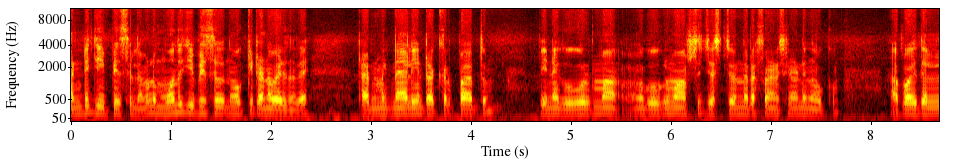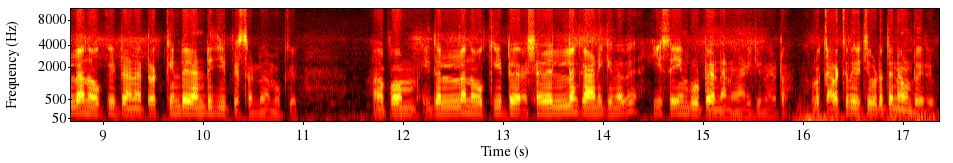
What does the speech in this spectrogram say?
രണ്ട് ജി പി എസ്സിൽ നമ്മൾ മൂന്ന് ജി പി എസ് നോക്കിയിട്ടാണ് വരുന്നത്. ടാൻ മക്നാലിയും ട്രക്കർ പാത്തും പിന്നെ ഗൂഗിൾ മാ ഗൂഗിൾ മാപ്സ് ജസ്റ്റ് ഒന്ന് റെഫറൻസിന് വേണ്ടി നോക്കും. അപ്പോൾ ഇതെല്ലാം നോക്കിയിട്ടാണ് ട്രക്കിന്റെ രണ്ട് ജി പി എസ് ഉണ്ട് നമുക്ക്. അപ്പം ഇതെല്ലാം നോക്കിയിട്ട് പക്ഷെ അതെല്ലാം കാണിക്കുന്നത് ഈ സെയിം റൂട്ട് തന്നെയാണ് കാണിക്കുന്നത് കേട്ടോ. നമ്മൾ കറക്ക് തിരിച്ച് ഇവിടെ തന്നെ കൊണ്ടുവരും.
